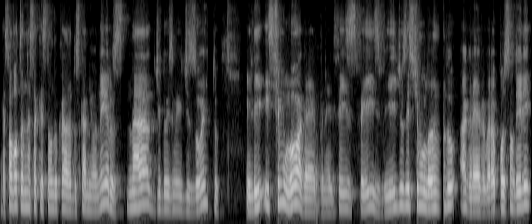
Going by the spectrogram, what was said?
É só voltando nessa questão do, dos caminhoneiros, na de 2018 ele estimulou a greve, né? Ele fez, fez vídeos estimulando a greve. Agora a posição dele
